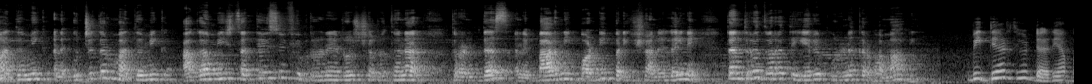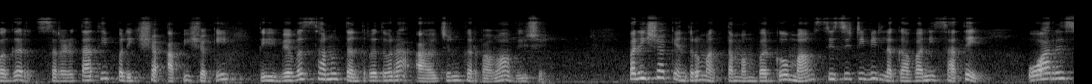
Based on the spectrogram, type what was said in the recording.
માધ્યમિક અને ઉચ્ચતર માધ્યમિક આગામી સત્યાવીસમી ફેબ્રુઆરીના રોજ શરૂ થનાર ધોરણ દસ અને બારની બોર્ડની પરીક્ષાને લઈને તંત્ર દ્વારા તૈયારીઓ પૂર્ણ કરવામાં આવી. વિદ્યાર્થીઓ ડર્યા વગર સરળતાથી પરીક્ષા આપી શકે તેવી વ્યવસ્થાનું તંત્ર દ્વારા આયોજન કરવામાં આવ્યું છે. પરીક્ષા કેન્દ્રોમાં તમામ વર્ગોમાં સીસીટીવી લગાવવાની સાથે ઓઆરએસ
